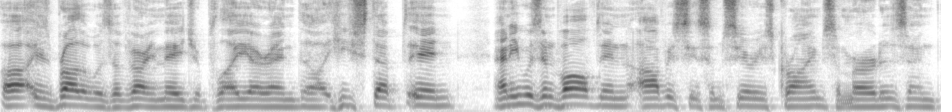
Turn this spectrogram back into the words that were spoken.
Uh, his brother was a very major player, and uh, he stepped in and he was involved in obviously some serious crimes, some murders, and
